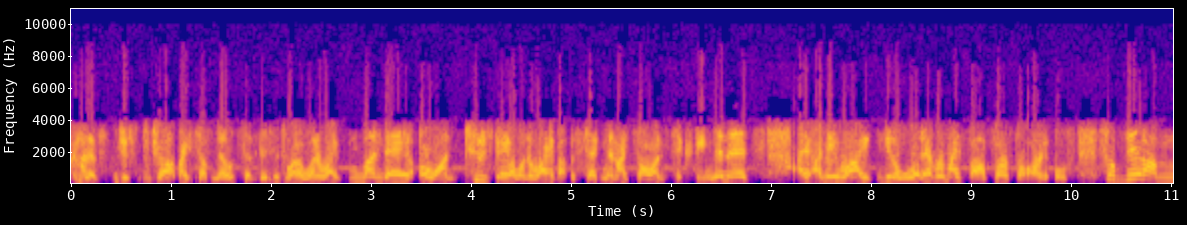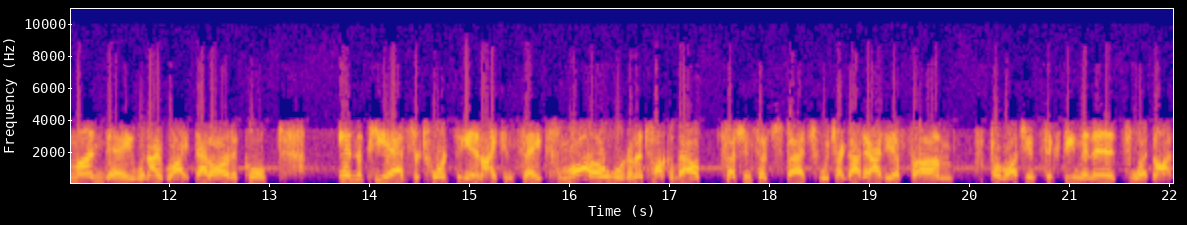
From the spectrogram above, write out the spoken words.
kind of just drop myself notes of this is what I want to write Monday. Oh, on Tuesday I want to write about the segment I saw on 60 Minutes. I, I may write, you know, whatever my thoughts are for articles. So then on Monday when I write that article, in the PS or towards the end, I can say, tomorrow we're going to talk about such and such such, which I got the idea from for watching 60 Minutes, whatnot.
